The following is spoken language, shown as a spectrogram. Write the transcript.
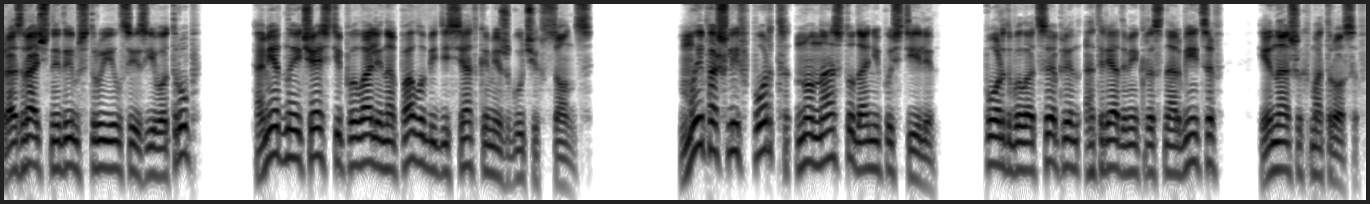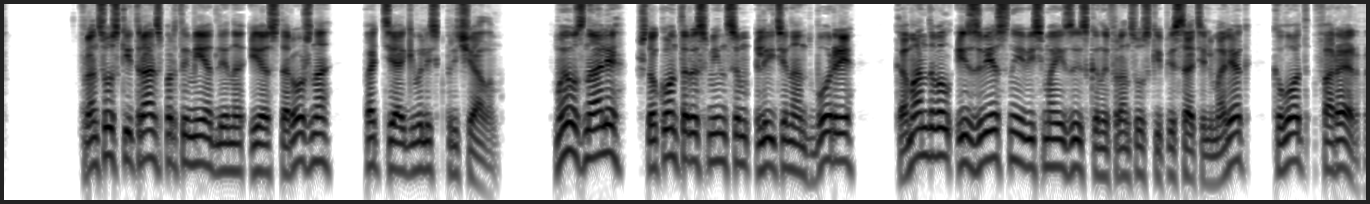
Прозрачный дым струился из его труб, а медные части пылали на палубе десятками жгучих солнц. Мы пошли в порт, но нас туда не пустили. Порт был оцеплен отрядами красноармейцев и наших матросов. Французские транспорты медленно и осторожно подтягивались к причалам. Мы узнали, что контр-эсминцем лейтенант Борри командовал известный и весьма изысканный французский писатель-моряк Клод Фарер,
